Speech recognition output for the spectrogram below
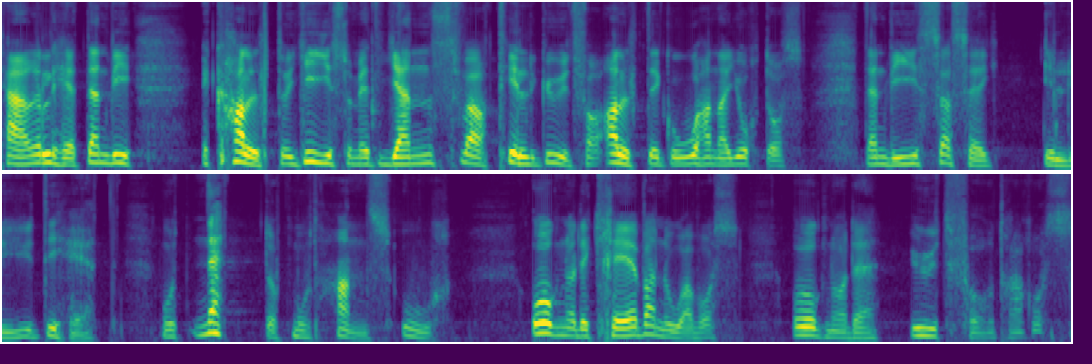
kjærlighet, den vi er kalt å gi som et gjensvar til Gud for alt det gode han har gjort oss, den viser seg i lydighet mot nettopp mot Hans ord. Og når det krever noe av oss, og når det utfordrer oss.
